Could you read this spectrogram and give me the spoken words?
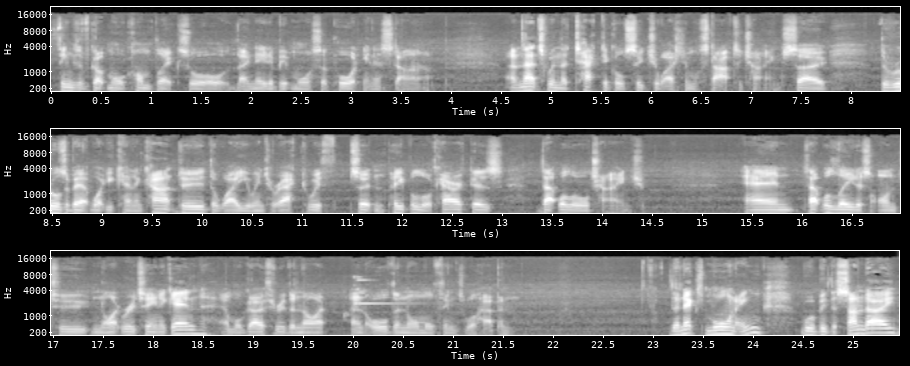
things have got more complex or they need a bit more support in Astana. And that's when the tactical situation will start to change. So, the rules about what you can and can't do, the way you interact with certain people or characters, that will all change. And that will lead us on to night routine again, and we'll go through the night, and all the normal things will happen. The next morning will be the Sunday,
